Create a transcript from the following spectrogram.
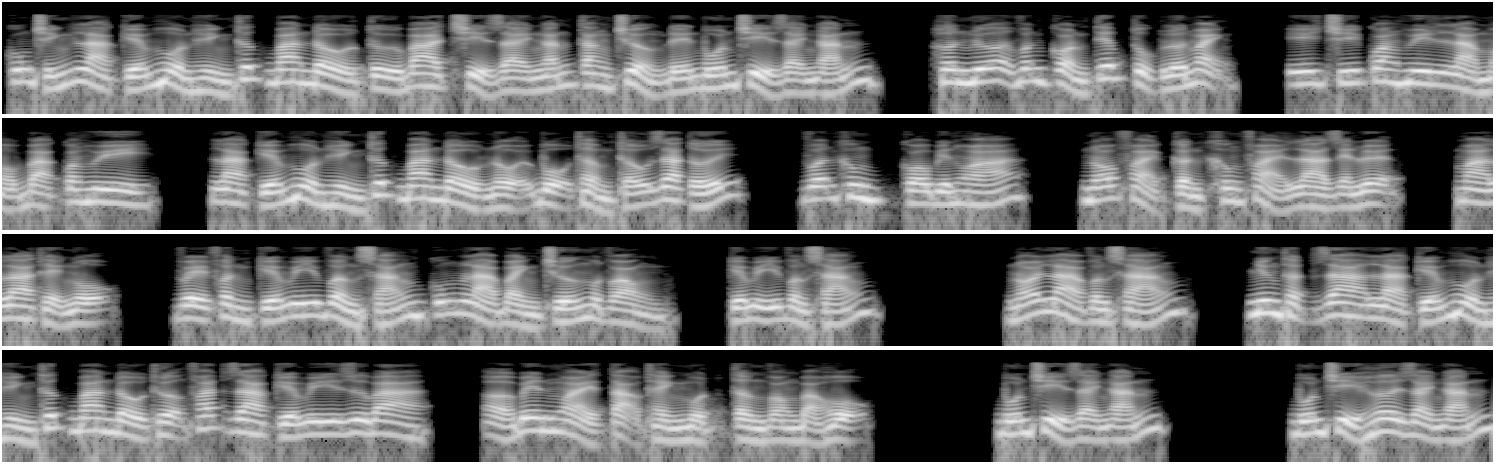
cũng chính là kiếm hồn hình thức ban đầu từ 3 chỉ dài ngắn tăng trưởng đến 4 chỉ dài ngắn, hơn nữa vẫn còn tiếp tục lớn mạnh, ý chí quang huy là màu bạc quang huy, là kiếm hồn hình thức ban đầu nội bộ thẩm thấu ra tới, vẫn không có biến hóa, nó phải cần không phải là rèn luyện, mà là thể ngộ, về phần kiếm ý vầng sáng cũng là bành trướng một vòng, kiếm ý vầng sáng. Nói là vầng sáng, nhưng thật ra là kiếm hồn hình thức ban đầu thượng phát ra kiếm ý dư ba, ở bên ngoài tạo thành một tầng vòng bảo hộ. Bốn chỉ dài ngắn, bốn chỉ hơi dài ngắn,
